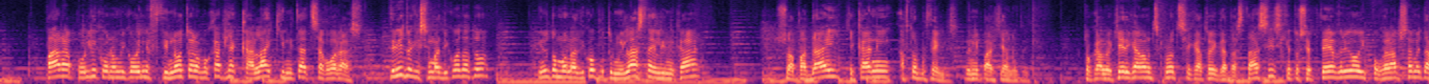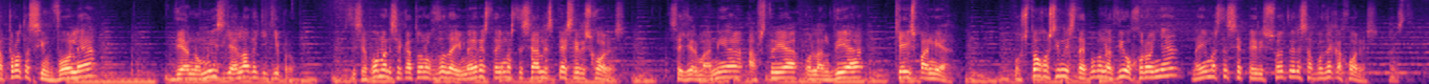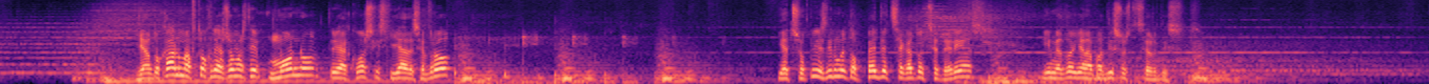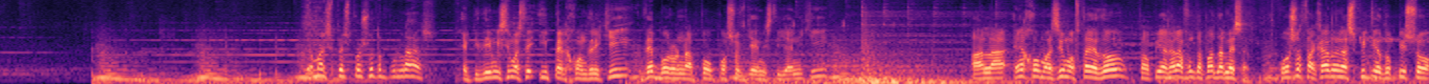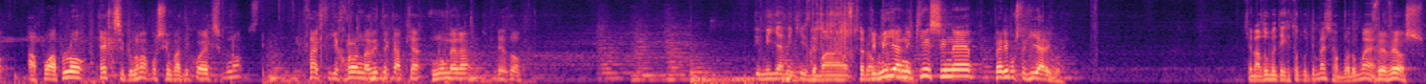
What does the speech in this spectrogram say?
πάρα πολύ οικονομικό. Είναι φθηνότερο από κάποια καλά κινητά της αγοράς. Τρίτο και σημαντικότατο, είναι το μοναδικό που του μιλά στα ελληνικά, σου απαντάει και κάνει αυτό που θέλεις. Δεν υπάρχει άλλο τέτοιο. Το καλοκαίρι κάναμε τις πρώτες 100 εγκαταστάσεις και το Σεπτέμβριο υπογράψαμε τα πρώτα συμβόλαια διανομής για Ελλάδα και Κύπρο. Στις επόμενες 180 ημέρες θα είμαστε σε άλλες 4 χώρες. Σε Γερμανία, Αυστρία, Ολλανδία και Ισπανία. Ο στόχος είναι στα επόμενα δύο χρόνια να είμαστε σε περισσότερες από 10 χώρες. Για να το κάνουμε αυτό χρειαζόμαστε μόνο 300.000 ευρώ για τις οποίες δίνουμε το 5% της εταιρείας. Είμαι εδώ για να απαντήσω στις ερωτήσεις σας. Δεν μας είπες πόσο το πουλάς. Επειδή εμείς είμαστε υπερχονδρικοί, δεν μπορώ να πω πόσο βγαίνει στη Γιάννικη, αλλά έχω μαζί μου αυτά εδώ, τα οποία γράφουν τα πάντα μέσα. Όσο θα κάνω ένα σπίτι εδώ πίσω από απλό έξυπνο, από συμβατικό έξυπνο, θα έχετε και χρόνος να δείτε κάποια νούμερα εδώ. Τιμή Λιανική, δεν ξέρω. Τιμή Λιανική είναι περίπου στο χιλιάρικο. Και να δούμε τι έχει το κουτί μέσα, μπορούμε; Βεβαίως.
